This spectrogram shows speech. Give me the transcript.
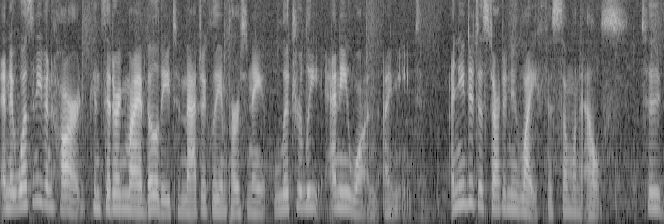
And it wasn't even hard considering my ability to magically impersonate literally anyone I meet. I needed to start a new life as someone else, to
